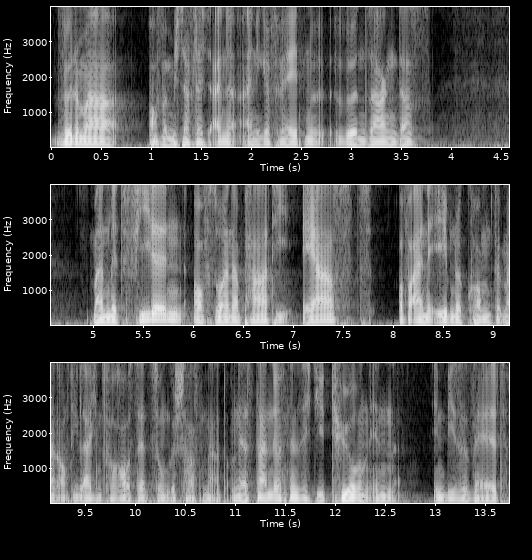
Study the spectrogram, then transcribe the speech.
würde mal, auch wenn mich da vielleicht eine, einige für haten würden, sagen, dass man mit vielen auf so einer Party erst auf eine Ebene kommt, wenn man auch die gleichen Voraussetzungen geschaffen hat. Und erst dann öffnen sich die Türen in, in diese Welt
